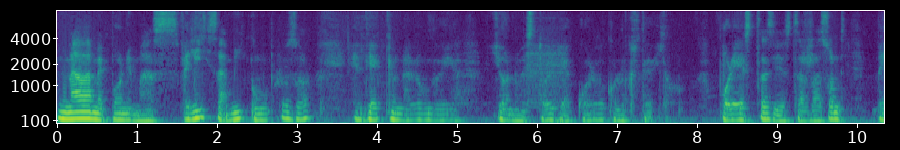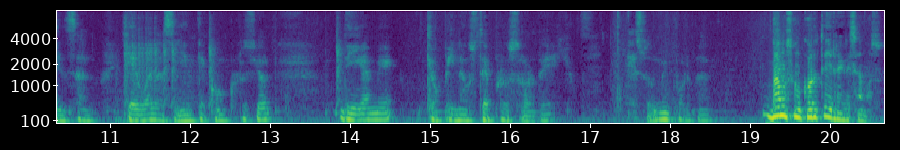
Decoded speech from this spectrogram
nada me pone más feliz a mí como profesor el día que un alumno diga, yo no estoy de acuerdo con lo que usted dijo, por estas y estas razones, pensando. Llego a la siguiente conclusión. Dígame qué opina usted, profesor, de ello. Eso es muy importante. Vamos a un corte y regresamos.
